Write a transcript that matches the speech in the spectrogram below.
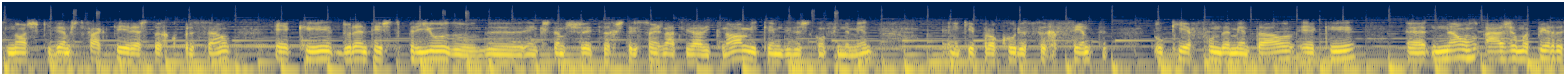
se nós quisermos de facto ter esta recuperação, é que durante este período de, em que estamos sujeitos a restrições na atividade económica, em medidas de confinamento, em que a procura se ressente, o que é fundamental é que uh, não haja uma perda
